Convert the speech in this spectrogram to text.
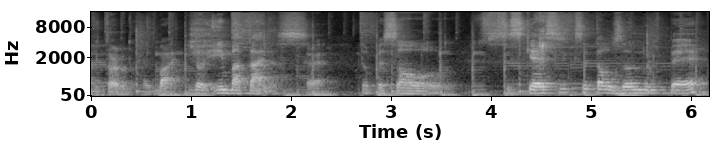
vitória do combate. em batalhas. É. Então, pessoal, se esquece que você tá usando no pé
